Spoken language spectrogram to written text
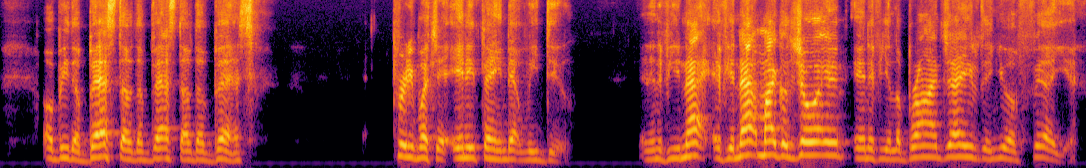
or be the best of the best of the best pretty much at anything that we do. And if you're not if you're not Michael Jordan and if you're LeBron James, then you're a failure.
